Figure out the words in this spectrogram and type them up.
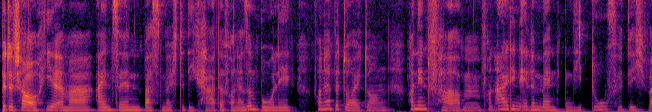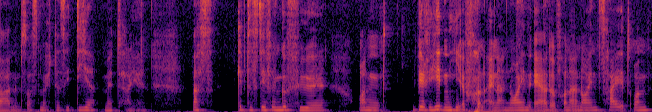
Bitte schau auch hier immer einzeln, was möchte die Karte von der Symbolik, von der Bedeutung, von den Farben, von all den Elementen, die du für dich wahrnimmst. Was möchte sie dir mitteilen? Was gibt es dir für ein Gefühl? Und wir reden hier von einer neuen Erde, von einer neuen Zeit und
